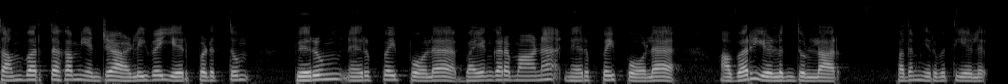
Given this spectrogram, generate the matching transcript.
சம்வர்த்தகம் என்ற அழிவை ஏற்படுத்தும் பெரும் நெருப்பைப் போல பயங்கரமான நெருப்பைப் போல அவர் எழுந்துள்ளார். பதம் இருபத்தி ஏழு.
